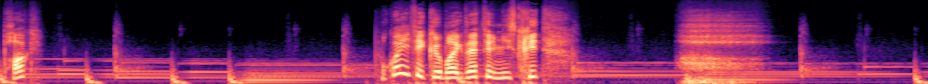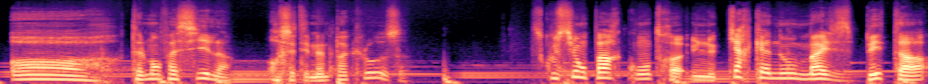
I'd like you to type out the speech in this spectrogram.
Proc Pourquoi il fait que break def et miss crit? Oh. oh, tellement facile. Oh, c'était même pas close. Ce coup-ci, on part contre une Carcano Miles Beta.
